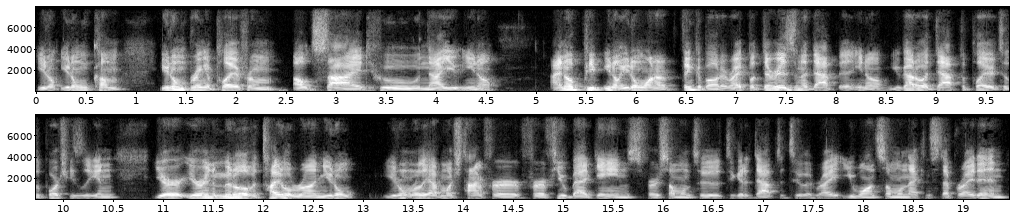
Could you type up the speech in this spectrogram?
You don't you don't come you don't bring a player from outside who now you you know I know people, you know, you don't want to think about it, right? But there is an adapt, uh, you know, you got to adapt the player to the Portuguese league, and you're you're in the middle of a title run. You don't you don't really have much time for for a few bad games for someone to to get adapted to it, right? You want someone that can step right in,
